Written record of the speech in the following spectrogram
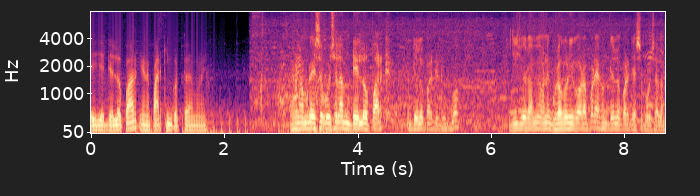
এই যে ডেলো পার্ক এখানে পার্কিং করতে হবে মনে এখন আমরা এসে পৌঁছালাম ডেলো পার্ক ডেলো পার্কে ঢুকবো। জিজোর আমি অনেক ঘোরাঘুরি করার পরে এখন ডেলো পার্কে এসে পৌঁছালাম।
